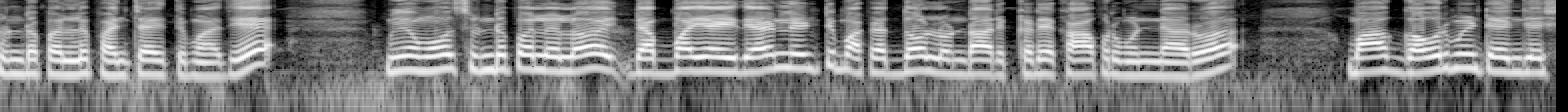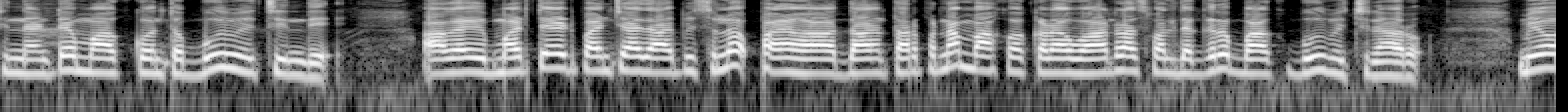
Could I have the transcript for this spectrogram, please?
సుండపల్లి పంచాయతీ మాది. మేము సుండపల్లిలో డెబ్బై ఐదేళ్ళ నుండి మా పెద్దోళ్ళు ఉన్నారు ఇక్కడే కాపురం ఉన్నారు. మాకు గవర్నమెంట్ ఏం చేసిందంటే మాకు కొంత భూమి ఇచ్చింది. ఆ పంచాయతీ ఆఫీసులో దాని తరపున మాకు అక్కడ వానరాజపల్లి దగ్గర మాకు భూమి ఇచ్చినారు. మేము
